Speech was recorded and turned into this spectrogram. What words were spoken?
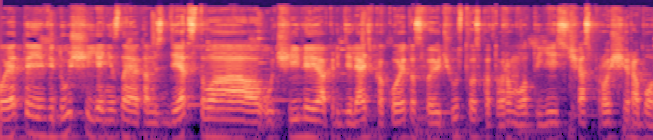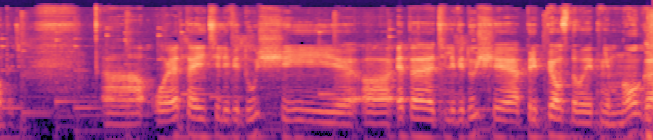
у этой ведущей, я не знаю, там с детства учили определять какое-то свое чувство, с которым вот ей сейчас проще работать. А, у этой телеведущей, а, эта телеведущая припездывает немного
